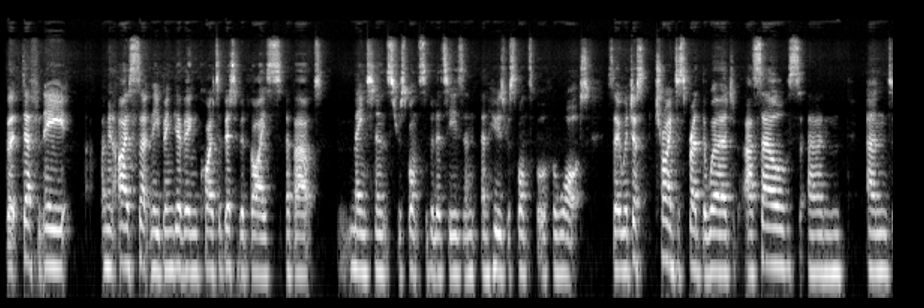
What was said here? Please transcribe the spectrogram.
But definitely, I mean, I've certainly been giving quite a bit of advice about maintenance responsibilities and, and who's responsible for what. So we're just trying to spread the word ourselves. Um, and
